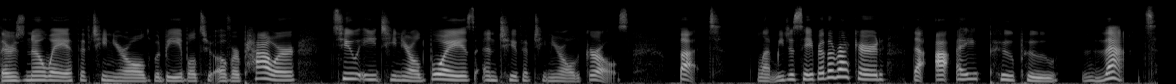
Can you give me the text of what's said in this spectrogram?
there's no way a 15 year old would be able to overpower two 18 year old boys and two 15 year old girls. But let me just say for the record that I poo poo that.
